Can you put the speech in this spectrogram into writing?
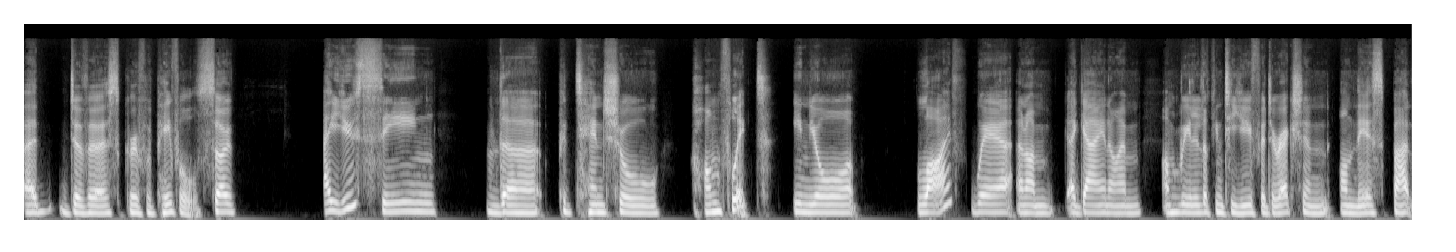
a diverse group of people. So, are you seeing the potential conflict in your life where and I'm again I'm I'm really looking to you for direction on this but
